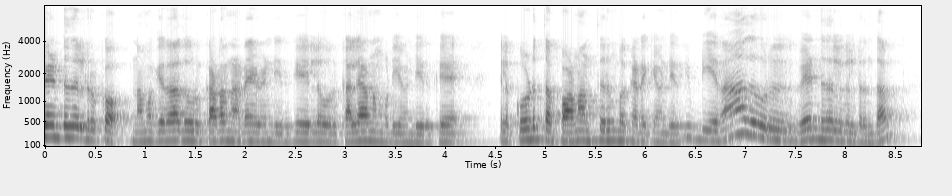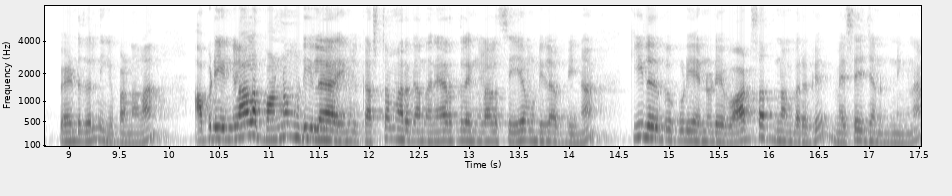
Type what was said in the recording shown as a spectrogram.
வேண்டுதல் இருக்கோ நமக்கு ஏதாவது ஒரு கடன் அடைய வேண்டியிருக்கு இல்லை ஒரு கல்யாணம் முடிய வேண்டியிருக்கு இல்லை கொடுத்த பணம் திரும்ப கிடைக்க வேண்டியிருக்கு இப்படி ஏதாவது ஒரு வேண்டுதல்கள் இருந்தால் வேண்டுதல் நீங்கள் பண்ணலாம். அப்படி எங்களால் பண்ண முடியல எங்களுக்கு கஷ்டமாக இருக்குது அந்த நேரத்தில் எங்களால் செய்ய முடியல அப்படின்னா கீழே இருக்கக்கூடிய என்னுடைய வாட்ஸ்அப் நம்பருக்கு மெசேஜ் அனுப்புனீங்கன்னா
